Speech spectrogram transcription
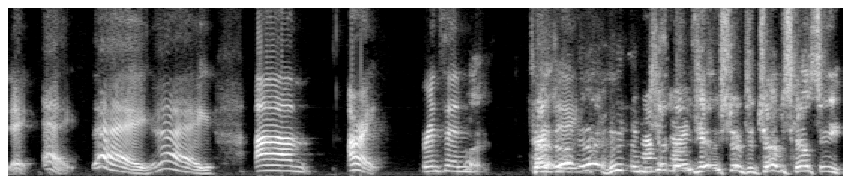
hey, hey, hey, hey. Um, all right, Brinson. Right. RJ, who, who, to Travis Kelce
